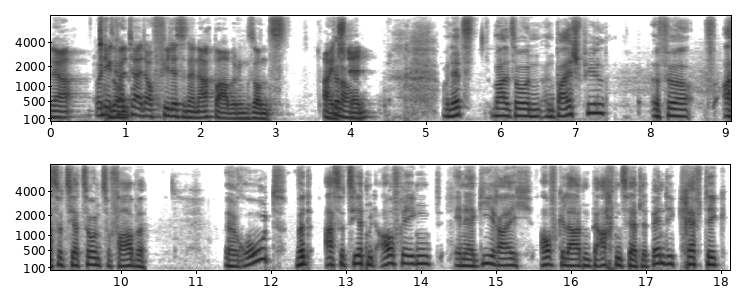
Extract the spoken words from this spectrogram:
Ja, und ihr so. könnt halt auch vieles in der Nachbearbeitung sonst einstellen. Genau. Und jetzt mal so ein, ein Beispiel äh, für Assoziation zu Farbe. Äh, Rot wird assoziiert mit aufregend, energiereich, aufgeladen, beachtenswert, lebendig, kräftig,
